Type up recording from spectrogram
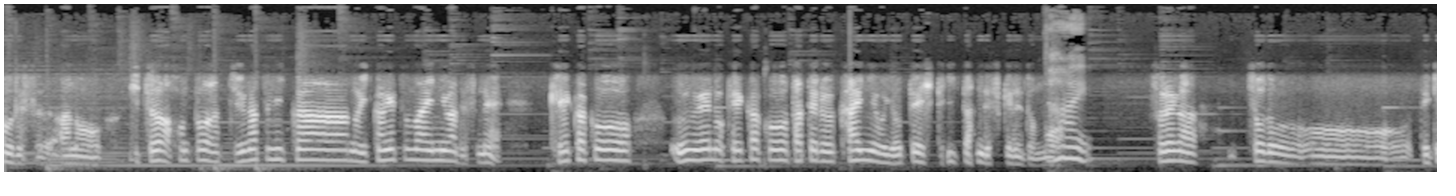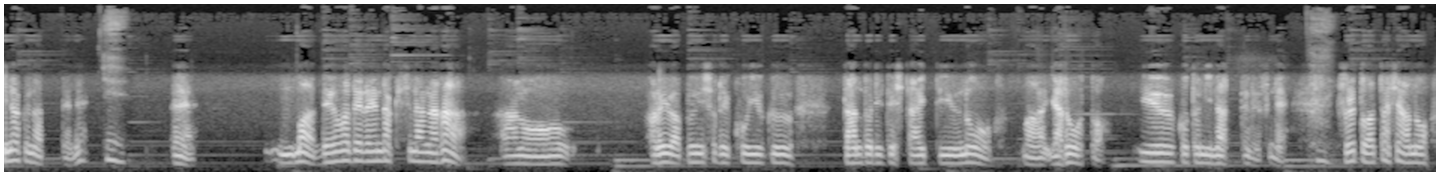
そうです。あの実は本当は10月3日の1か月前にはですね計画を運営の計画を立てる会議を予定していたんですけれども、はい、それがちょうどできなくなってね、ええ。ええ、まあ電話で連絡しながらあのあるいは文書でこういう段取りでしたいっていうのを、まあ、やろうということになってですね、はい、それと私あの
